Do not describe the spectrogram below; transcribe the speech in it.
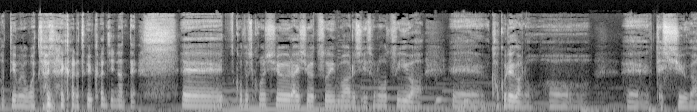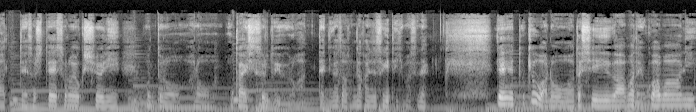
ー、あっという間に終わっちゃうんじゃないかなという感じになって、えー、今年今週来週は通院もあるしその次は、えー、隠れ家の、え、撤収があってそしてその翌週に本当のあのお返しするというのがあって2月はそんな感じで過ぎていきますね。で、えっと、今日はあの私はまだ横浜に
